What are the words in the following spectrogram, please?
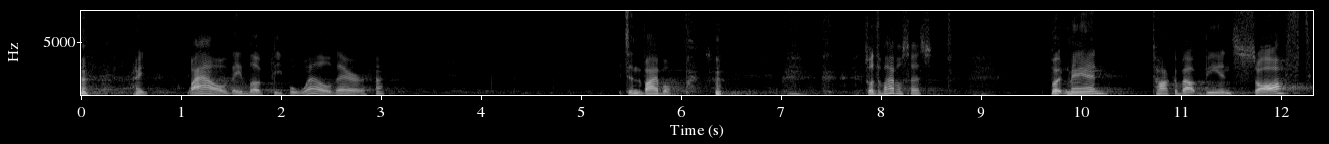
right? Wow, they love people well there. It's in the Bible. That's what the Bible says. But man, talk about being soft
